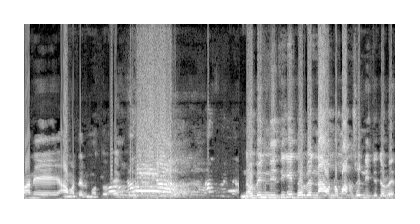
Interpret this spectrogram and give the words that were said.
মানে আমাদের মতো। নবীন নীতিকে ধরবেন না অন্য মানুষের নীতি ধরবেন?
